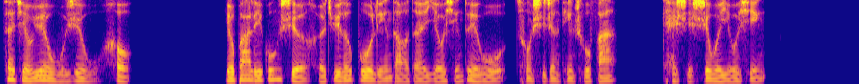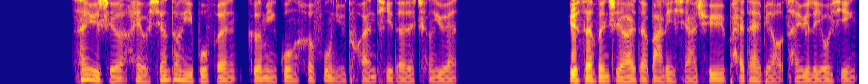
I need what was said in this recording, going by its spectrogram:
在九月五日午后，由巴黎公社和俱乐部领导的游行队伍从市政厅出发，开始示威游行。参与者还有相当一部分革命共和妇女团体的成员，约三分之二的巴黎辖区派代表参与了游行，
